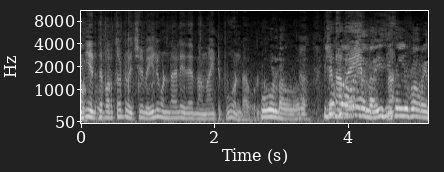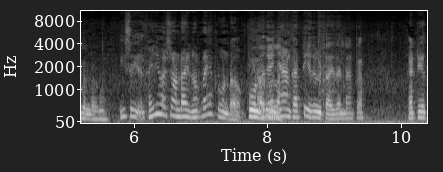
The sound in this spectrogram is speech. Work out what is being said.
ഇനി എടുത്ത് പുറത്തോട്ട് വെച്ച് വെയിൽ കൊണ്ടാലേ ഇത് നന്നായിട്ട് പൂ ഉണ്ടാവുള്ളൂ ഈ കഴിഞ്ഞ വർഷം ഉണ്ടായി നിറയെ പൂ ഉണ്ടാവും അത് ഞാൻ കട്ട് ചെയ്ത് വിട്ടാ ഇതെല്ലാം ഇപ്പം. കട്ട് ചെയ്ത്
